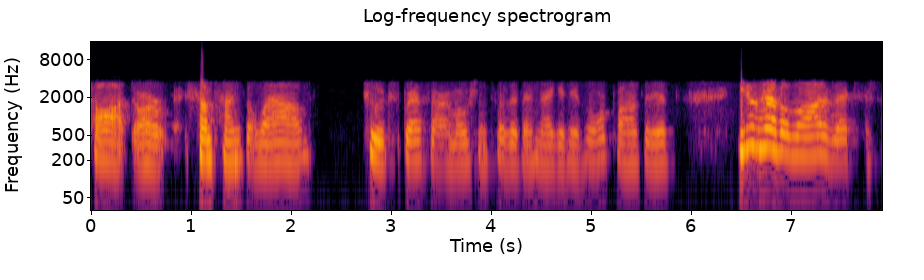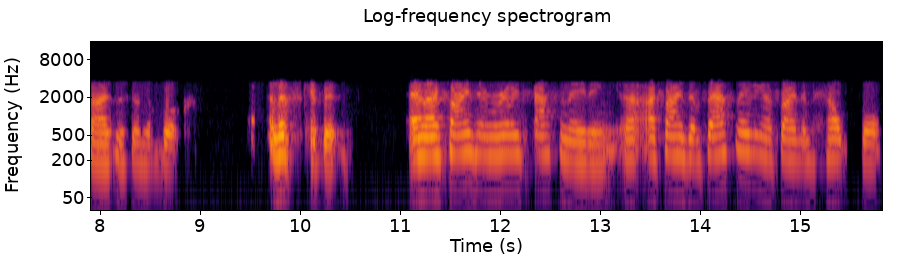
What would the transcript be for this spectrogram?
taught or sometimes allowed to express our emotions, whether they're negative or positive. You have a lot of exercises in the book. Let's skip it. And I find them really fascinating. Uh, I find them fascinating. I find them helpful.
